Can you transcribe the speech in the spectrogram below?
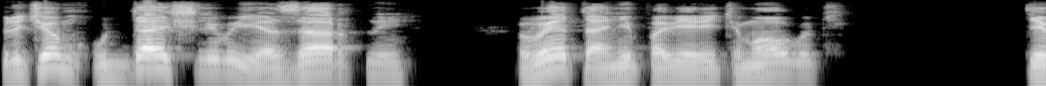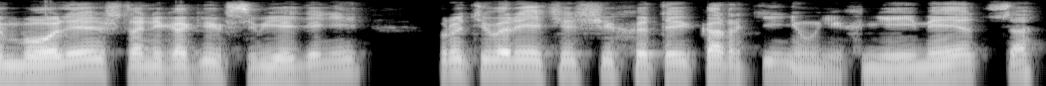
причем удачливый и азартный. В это они поверить могут. Тем более, что никаких сведений, противоречащих этой картине, у них не имеется.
